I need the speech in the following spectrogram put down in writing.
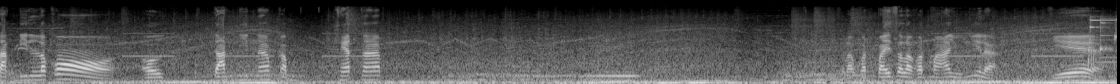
ตักดินแล้วก็เอ่อดันดินนะครับกับแคทนะครับสลับกันไปสลับกันมาอยู่นี่แหละ เย้เ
